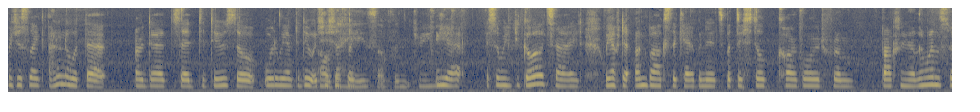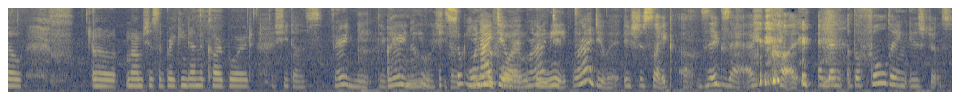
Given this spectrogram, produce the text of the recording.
We're just like I don't know what that our dad said to do. So what do we have to do? And Oh, she's the just like. of the dream. Yeah. So we go outside. We have to unbox the cabinets, but there's still cardboard from boxing the other ones. So, uh, mom's just breaking down the cardboard. She does. Very neat. They're I very neat know, when she it's does. so when I do it, when I neat. do when I do it, it's just like a zigzag cut, and then the folding is just,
